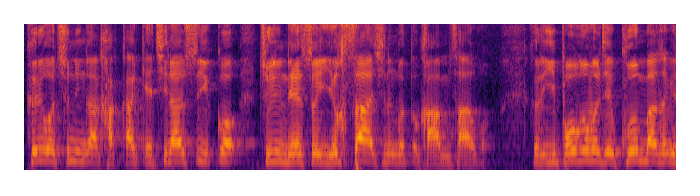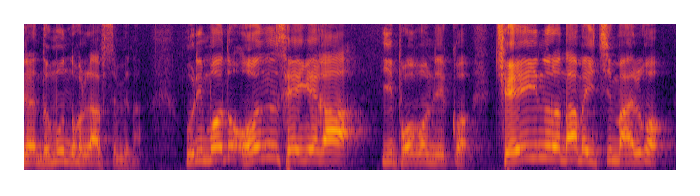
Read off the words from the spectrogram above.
그리고 주님과 가깝게 지날 수 있고 주님 내 속에 역사하시는 것도 감사하고 그리고 이 복음을 제 구원받는 사람이라 너무 놀랍습니다. 우리 모두 온 세계가 이 복음을 믿고 죄인으로 남아 있지 말고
